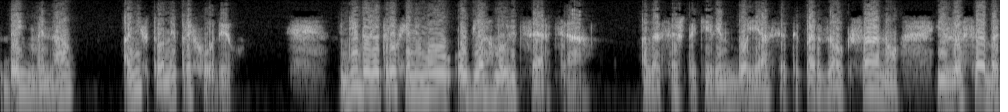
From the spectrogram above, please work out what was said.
День минав, а ніхто не приходив. Дід уже трохи немов одлягло від серця, але все ж таки він боявся тепер за Оксану і за себе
